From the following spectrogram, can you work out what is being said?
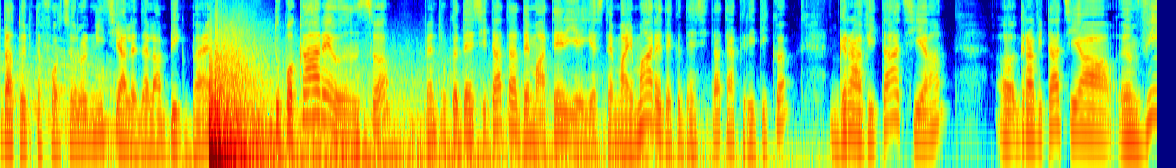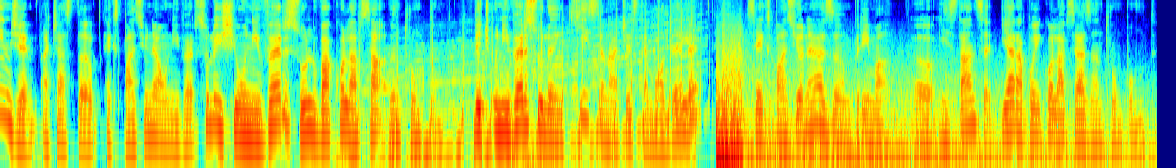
datorită forțelor inițiale de la Big Bang, după care însă, pentru că densitatea de materie este mai mare decât densitatea critică, gravitația uh, gravitația învinge această expansiune a Universului și Universul va colapsa într-un punct. Deci Universul închis în aceste modele se expansionează în prima uh, instanță, iar apoi colapsează într-un punct.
